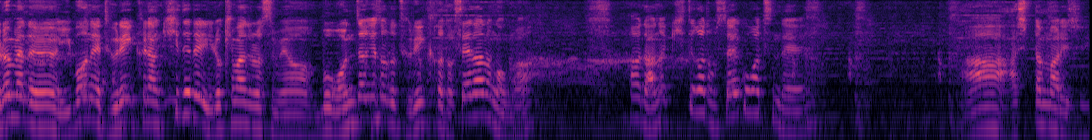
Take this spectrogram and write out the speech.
그러면은 이번에 드레이크랑 키드를 이렇게 만들었으면 뭐 원작에서도 드레이크가 더 세다는 건가? 아 나는 키드가 더 셀 것 같은데. 아 아쉽단 말이지.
